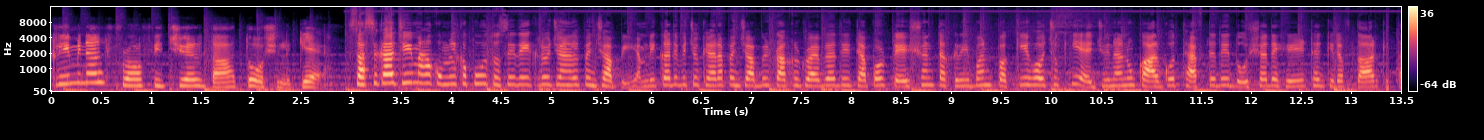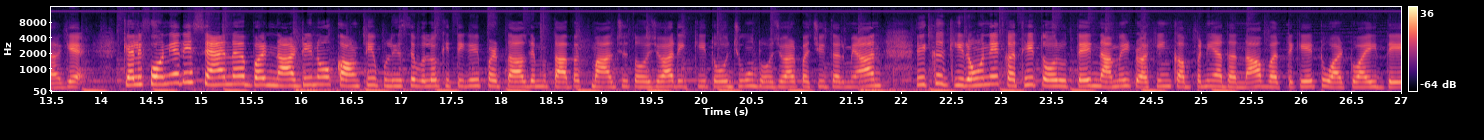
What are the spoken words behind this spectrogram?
ਕ੍ਰਿਮੀਨਲ ਫਰੋਫੀਚਰ ਦਾ ਦੋਸ਼ ਲੱਗਿਆ ਹੈ। ਸਤਿ ਸ਼੍ਰੀ ਅਕਾਲ ਜੀ, ਮੈਂ ਹਾਂ ਕੋਮਲ ਕਪੂਰ। ਤੁਸੀਂ ਦੇਖ ਰਹੇ ਹੋ ਚੈਨਲ ਪੰਜਾਬੀ। ਅਮਰੀਕਾ ਦੇ ਵਿੱਚੋਂ 11 ਪੰਜਾਬੀ ਟਰੱਕ ਡਰਾਈਵਰਾਂ ਦੀ ਡਿਪੋਰਟੇਸ਼ਨ ਤਕਰੀਬਨ ਪੱਕੀ ਹੋ ਚੁੱਕੀ ਹੈ, ਜਿਨ੍ਹਾਂ ਨੂੰ ਕਾਰਗੋ ਥੈਫਟ ਦੇ ਦੋਸ਼ਾਂ ਦੇ ਹੇਠ ਗ੍ਰਿਫਤਾਰ ਕੀਤਾ ਗਿਆ ਹੈ। ਕੈਲੀਫੋਰਨੀਆ ਦੀ ਸੈਨ ਬਰਨਾਰਡਿਨੋ ਕਾਉਂਟੀ ਪੁਲਿਸ ਦੇ ਵੱਲੋਂ ਕੀਤੀ ਗਈ ਪੜਤਾਲ ਦੇ ਮੁਤਾਬਕ ਮਾਰਚ 2021 ਤੋਂ ਜੂਨ 2025 ਦਰਮਿਆਨ ਇੱਕ ਗਿਰੋਹ ਨੇ ਕਥਿਤ ਤੌਰ ਉੱਤੇ ਨਾਮੀ ਟਰੱਕਿੰਗ ਕੰਪਨੀਆਂ ਦਾ ਨਾਮ ਵਰਤ ਕੇ ਢੁਆ ਢੁਆਈ ਦੇ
